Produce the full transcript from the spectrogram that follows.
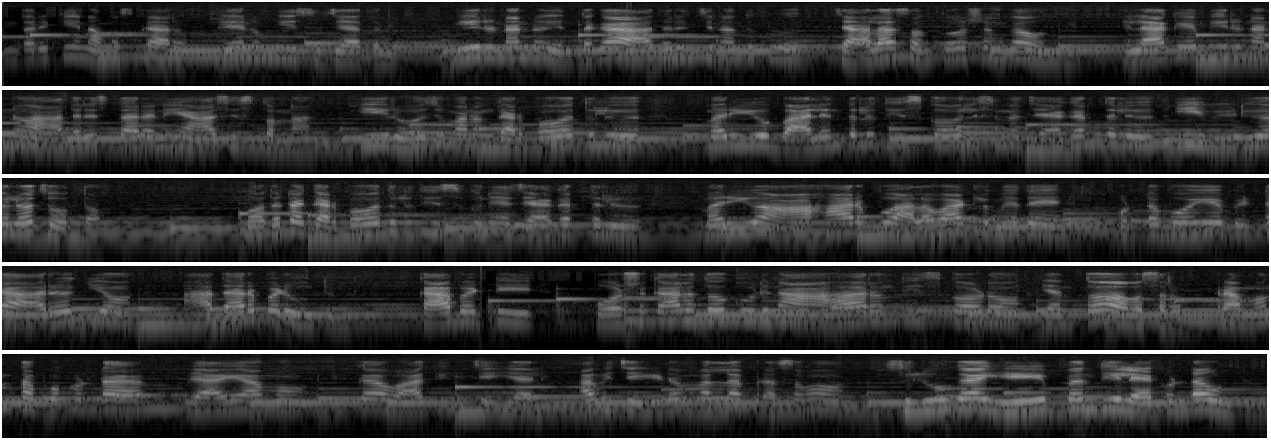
అందరికీ నమస్కారం. నేను మీ సుజాతని. మీరు నన్ను ఇంతగా ఆదరించినందుకు చాలా సంతోషంగా ఉంది. ఇలాగే మీరు నన్ను ఆదరిస్తారని ఆశిస్తున్నాను. ఈ రోజు మనం గర్భవతులు మరియు బాలింతలు తీసుకోవలసిన జాగ్రత్తలు ఈ వీడియోలో చూద్దాం. మొదట గర్భవతులు తీసుకునే జాగ్రత్తలు మరియు ఆహారపు అలవాట్ల మీదే పుట్టబోయే బిడ్డ ఆరోగ్యం ఆధారపడి ఉంటుంది. కాబట్టి పోషకాలతో కూడిన ఆహారం తీసుకోవడం ఎంతో అవసరం. క్రమం తప్పకుండా వ్యాయామం ఇంకా వాకింగ్ చేయాలి అవి చేయడం వల్ల ప్రసవం సులువుగా ఏ ఇబ్బంది లేకుండా ఉంటుంది.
